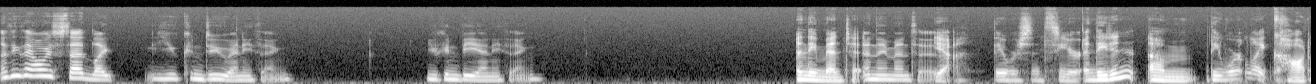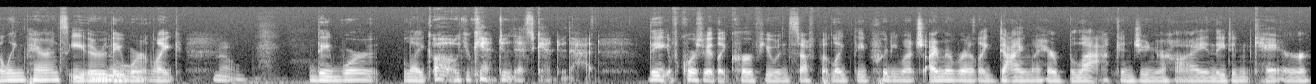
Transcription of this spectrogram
I think they always said, like, you can do anything, you can be anything. And they meant it. And they meant it. Yeah. They were sincere. And they didn't um they weren't like coddling parents either. They weren't like No. they weren't like, "Oh, you can't do this, you can't do that." They of course we had like curfew and stuff, but like they pretty much I remember like dyeing my hair black in junior high and they didn't care.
